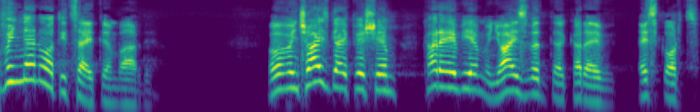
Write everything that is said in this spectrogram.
Viņi nenoticēja tiem vārdiem. Un viņš aizgāja pie šiem kareiviem, viņu aizveda kareivi eskorts,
